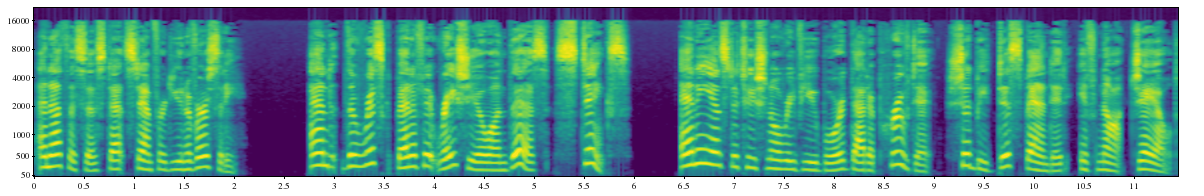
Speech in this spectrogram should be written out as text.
an ethicist at Stanford University. And the risk benefit ratio on this stinks. Any institutional review board that approved it should be disbanded, if not jailed.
